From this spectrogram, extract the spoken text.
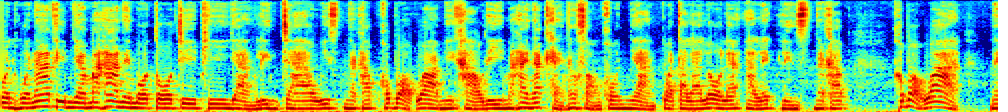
ส่วนหัวหน้าทีมยามาฮ่าในโมโต GP อย่างลินจาวิสนะครับเขาบอกว่ามีข่าวดีมาให้นักแข่งทั้งสองคนอย่างกัวตาลาโลและอเล็กลินส์นะครับเขาบอกว่าใน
